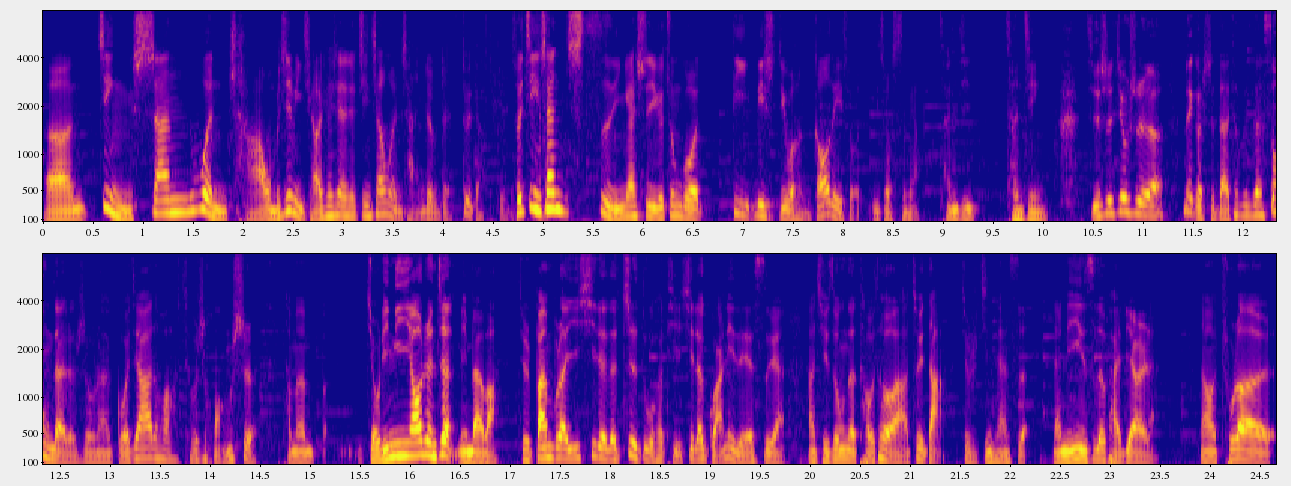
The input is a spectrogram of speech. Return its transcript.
嗯、进山问茶，我们记得以前有一条线叫径山问禅，对不对？对的，对的所以进山寺应该是一个中国地历史地位很高的一所一座寺庙，曾经。曾经。其实就是那个时代，特别是在宋代的时候呢，国家的话，特别是皇室，他们九零零幺认证，明白吧？就是颁布了一系列的制度和体系来管理这些寺院。啊，其中的头头啊，最大就是金山寺，连灵隐寺都排第二了。然后除了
